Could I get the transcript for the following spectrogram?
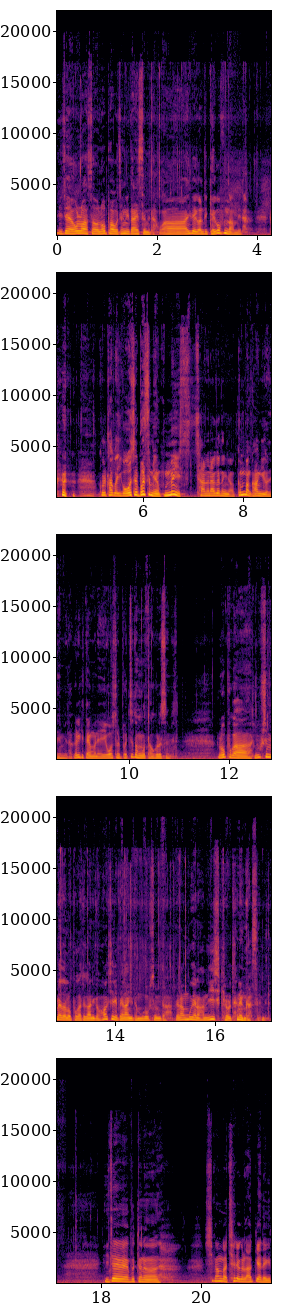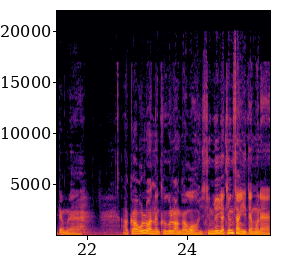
이제 올라와서 로프하고 정리 다 했습니다. 와, 입에 완전 개고픔 나옵니다. 그렇다고 이거 옷을 벗으면 분명히 차늘하거든요. 금방 감기 걸립니다. 그렇기 때문에 이 옷을 벗지도 못하고 그렇습니다. 로프가 60m 로프가 들어가니까 확실히 배낭이 더 무겁습니다. 배낭 무게는 한 20kg 되는 것 같습니다. 이제부터는 시간과 체력을 아껴야 되기 때문에 아까 올라왔는 그걸로 안 가고 지금 여기가 정상이기 때문에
